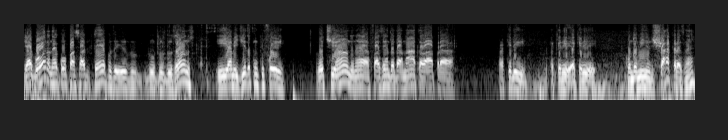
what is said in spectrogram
E agora, né, com o passar do tempo, do, do, do, dos anos, e à medida com que foi loteando, né, a fazenda da Nata lá para aquele, aquele, aquele condomínio de chácaras, né?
